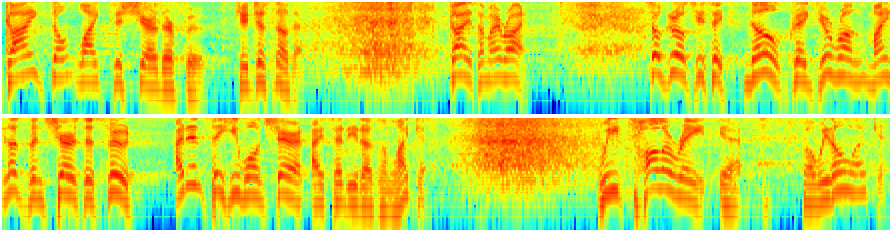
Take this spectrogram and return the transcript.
Guys don't like to share their food. Okay, just know that. Guys, am I right? So, girls, you say, No, Greg, you're wrong. My husband shares his food. I didn't say he won't share it, I said he doesn't like it. we tolerate it, but we don't like it.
